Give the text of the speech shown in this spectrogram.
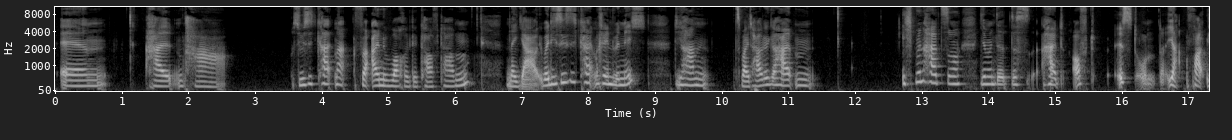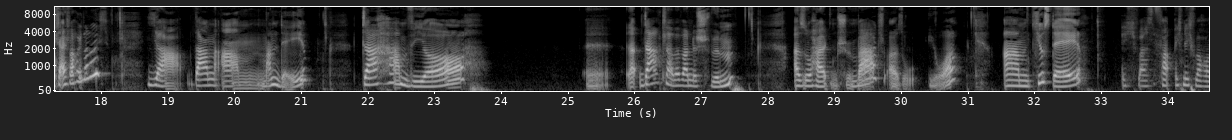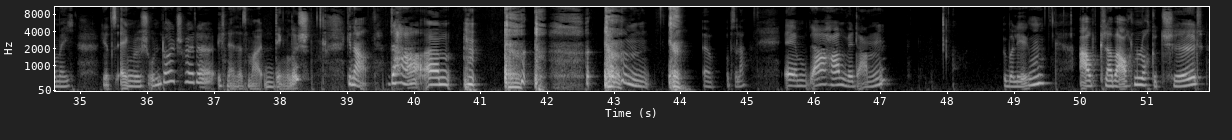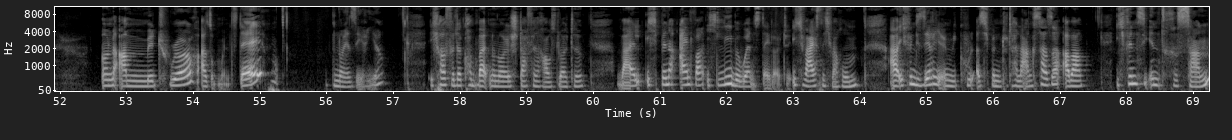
Ähm, halt ein paar Süßigkeiten für eine Woche gekauft haben. Naja, über die Süßigkeiten reden wir nicht. Die haben zwei Tage gehalten. Ich bin halt so jemand, der das halt oft ist. Und ja, fahre ich einfach wieder durch. Ja, dann am Monday, da haben wir, äh, da, klar, wir waren wir schwimmen. Also halt im Schwimmbad, also ja. Am Tuesday, ich weiß, mich nicht, warum ich jetzt Englisch und Deutsch rede. Ich nenne es jetzt mal Englisch. Genau, da, ähm, äh, upsala. Ähm, da haben wir dann überlegen, ab glaube auch nur noch gechillt. Und am Mittwoch, also Wednesday, neue Serie. Ich hoffe, da kommt bald eine neue Staffel raus, Leute. Weil ich bin einfach, ich liebe Wednesday, Leute. Ich weiß nicht warum. Aber ich finde die Serie irgendwie cool. Also ich bin ein totaler Angsthase, aber ich finde sie interessant.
